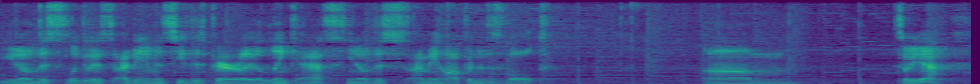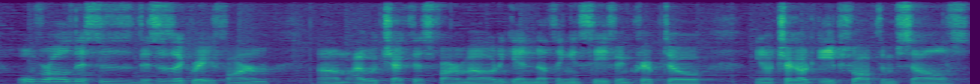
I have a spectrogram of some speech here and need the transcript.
you know, this look at this. I didn't even see this pair earlier. Link S. You know, this I may hop into this vault. Um, so yeah, overall this is this is a great farm. Um, I would check this farm out. Again, nothing is safe in crypto. You know, check out ApeSwap themselves.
